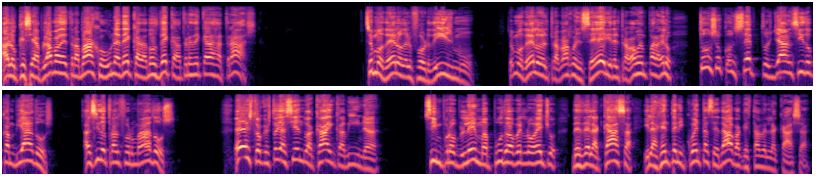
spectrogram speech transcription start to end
a lo que se hablaba de trabajo una década, dos décadas, tres décadas atrás. Ese modelo del Fordismo, ese modelo del trabajo en serie, del trabajo en paralelo, todos esos conceptos ya han sido cambiados, han sido transformados. Esto que estoy haciendo acá en cabina, sin problema pudo haberlo hecho desde la casa y la gente ni cuenta se daba que estaba en la casa.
